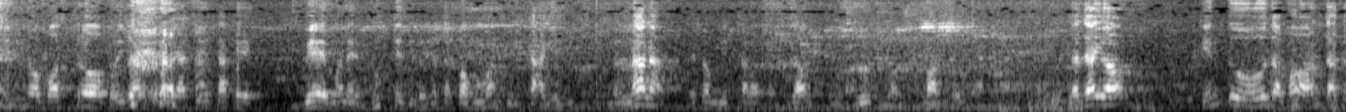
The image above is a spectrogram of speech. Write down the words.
ছিন্ন বস্ত্র পরিধান করে গেছে তাকে বে মানে ঢুকতে দিল না তাকে অপমান করে তাড়িয়ে দিচ্ছে। না না এসব মিথ্যা কথা যাও ঢুক তা যাই হোক কিন্তু যখন তাকে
